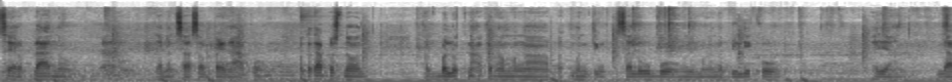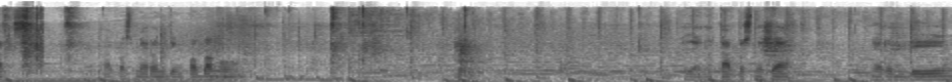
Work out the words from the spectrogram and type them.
sa aeroplano. Yan nagsasampay na ako. Pagkatapos nun, nagbalot na ako ng mga munting pasalubong, yung mga nabili ko. Ayan, lax. Tapos meron ding pabango. Ayan, natapos na siya. Meron ding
